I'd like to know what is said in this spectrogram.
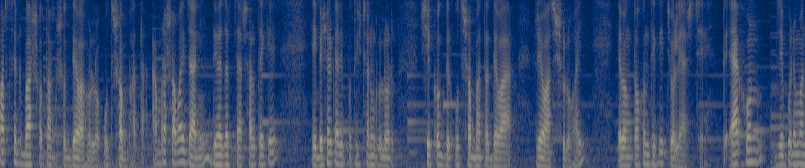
পার্সেন্ট বা শতাংশ দেওয়া হলো উৎসব ভাতা? আমরা সবাই জানি দু হাজার চার সাল থেকে এই বেসরকারি প্রতিষ্ঠানগুলোর শিক্ষকদের উৎসব ভাতা দেওয়া রেওয়াজ শুরু হয় এবং তখন থেকেই চলে আসছে। তো এখন যে পরিমাণ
